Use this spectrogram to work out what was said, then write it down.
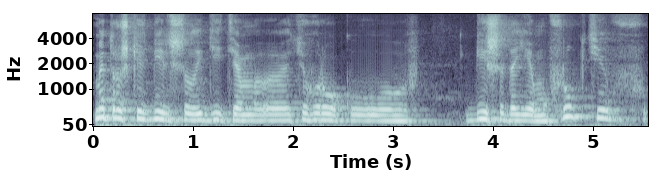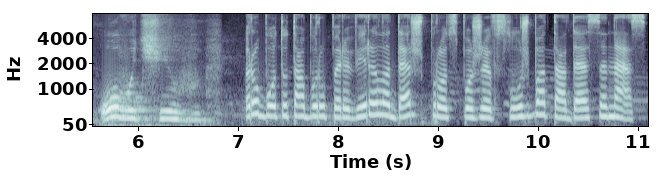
Ми трошки збільшили дітям е, цього року. Більше даємо фруктів, овочів, Роботу табору перевірила Держпродспоживслужба та ДСНС.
